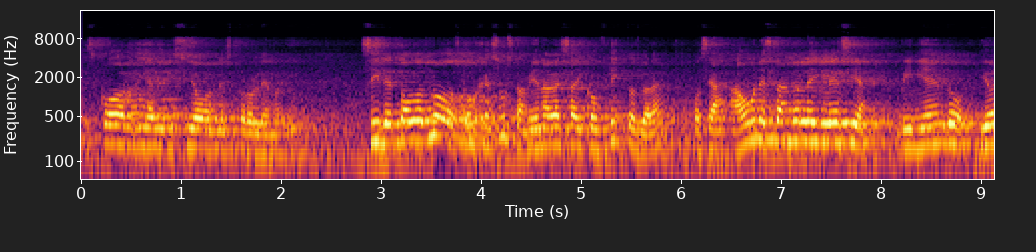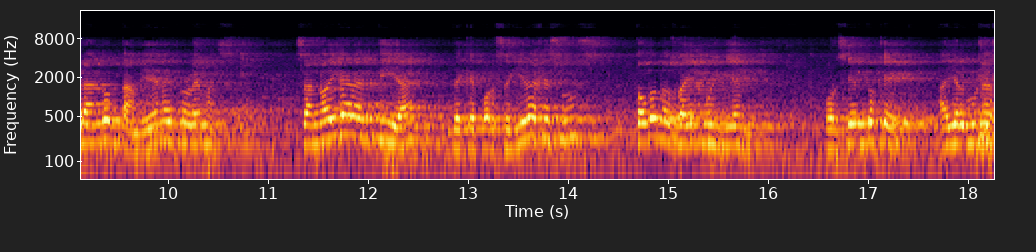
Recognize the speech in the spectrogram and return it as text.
discordia, divisiones, problemas. Sí, de todos modos, con Jesús también a veces hay conflictos, ¿verdad? O sea, aún estando en la iglesia, viniendo y orando, también hay problemas. O sea, no hay garantía de que por seguir a Jesús todo nos va a ir muy bien. Por cierto que hay algunas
